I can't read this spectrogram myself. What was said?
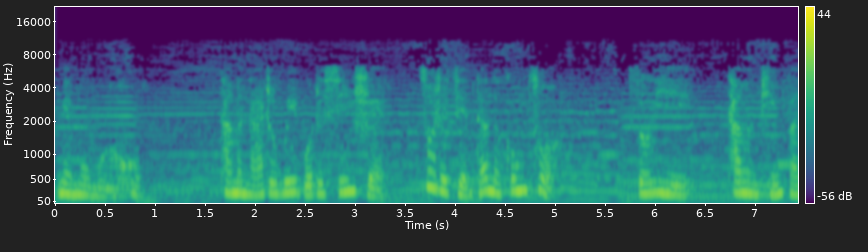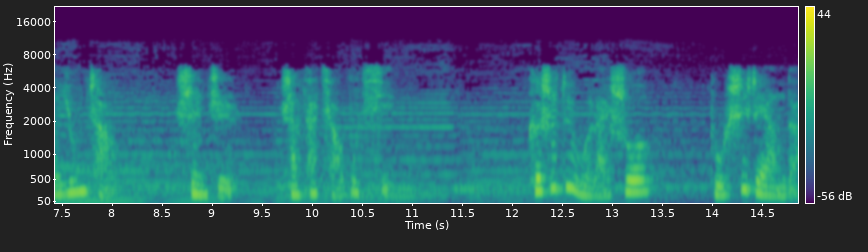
面目模糊。他们拿着微薄的薪水，做着简单的工作，所以他们平凡庸常，甚至让他瞧不起。可是对我来说，不是这样的。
